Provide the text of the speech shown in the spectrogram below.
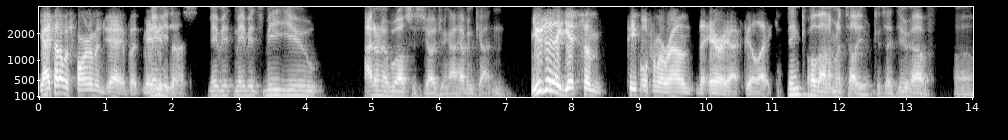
Yeah, I thought it was Farnham and Jay, but maybe, Maybe, it's it not. is. Maybe maybe it's me, you. I don't know who else is judging. I haven't gotten Usually they get some people from around the area. I feel like. I think hold on, I'm gonna tell you because I do have Uh,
